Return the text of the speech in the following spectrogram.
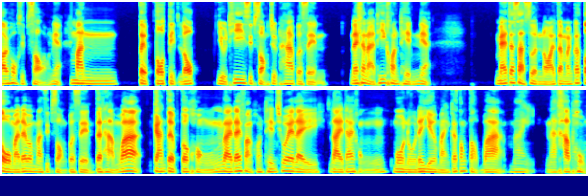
2562 เนี่ยมันเติบโตติดลบอยู่ที่ 12.5%ในขณะที่คอนเทนต์เนี่ยแม้จะสัดส่วนน้อยแต่มันก็โตมาได้ประมาณ 12%แต่ถามว่าการเติบโตของรายได้ฝั่งคอนเทนต์ช่วยอะไรรายได้ของโมโนได้เยอะไหมก็ต้องตอบว่าไม่นะครับผม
